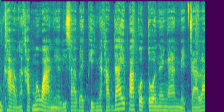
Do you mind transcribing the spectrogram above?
1 ข่าวนะครับ เมื่อวานเนี่ยลิซ่าแบ็คพิงค์นะครับได้ปรากฏตัวในงานเมดกาล่า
